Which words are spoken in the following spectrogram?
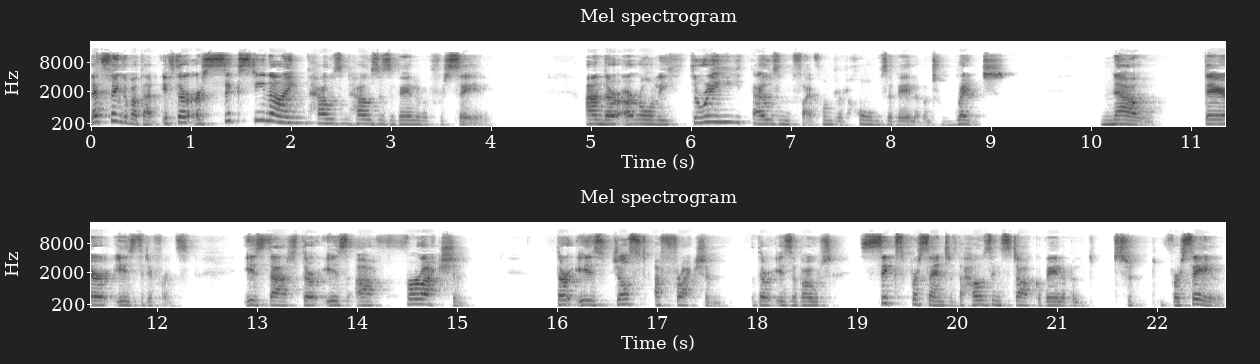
Let's think about that. If there are 69,000 houses available for sale and there are only 3,500 homes available to rent, now there is the difference is that there is a fraction. There is just a fraction. There is about 6% of the housing stock available to, for sale.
